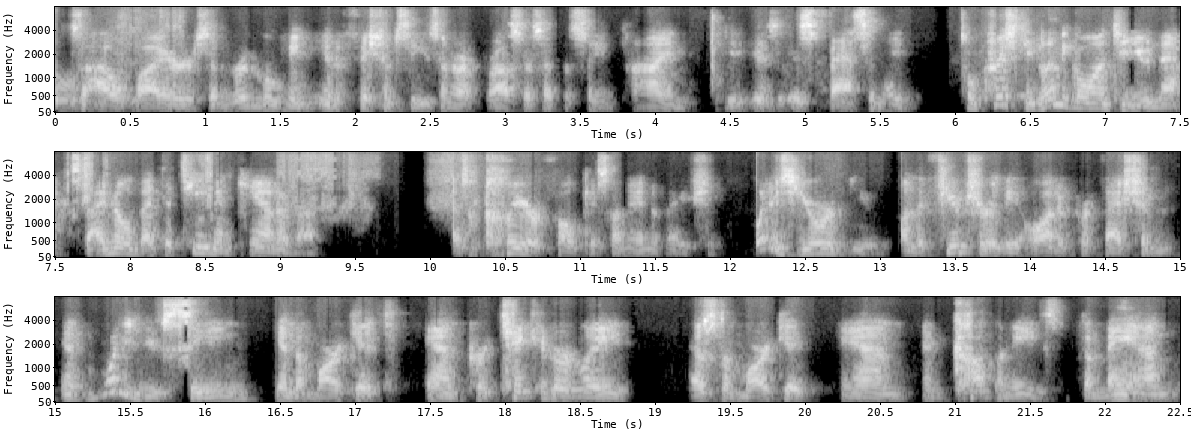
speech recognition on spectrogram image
those outliers and removing inefficiencies in our process at the same time is, is fascinating. So, Kristy, let me go on to you next. I know that the team in Canada has a clear focus on innovation. What is your view on the future of the audit profession and what are you seeing in the market and particularly as the market and, and companies demand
